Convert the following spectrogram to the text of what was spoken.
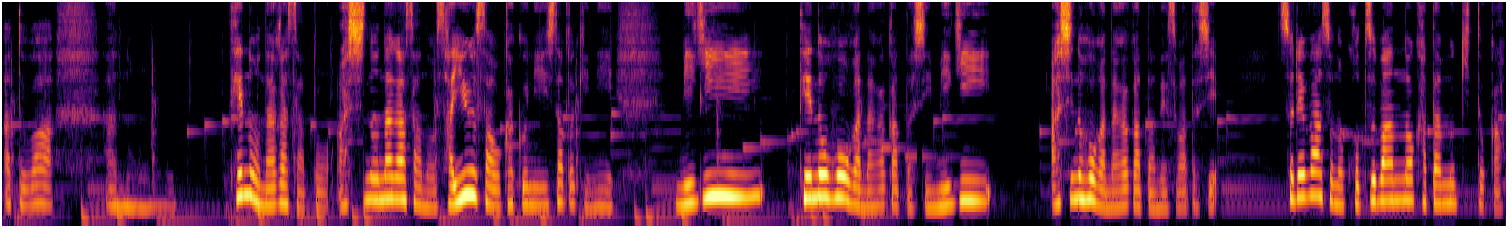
あとは、あの、手の長さと足の長さの左右差を確認したときに、右手の方が長かったし、右足の方が長かったんです、私。それはその骨盤の傾きとか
